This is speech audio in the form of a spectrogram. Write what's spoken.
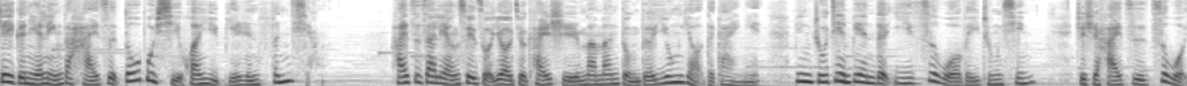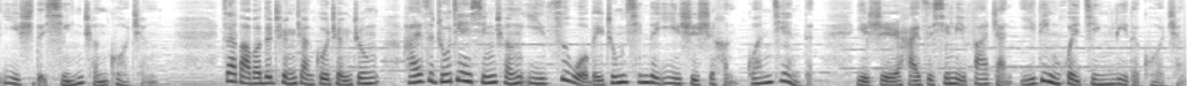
这个年龄的孩子都不喜欢与别人分享。孩子在两岁左右就开始慢慢懂得拥有的概念，并逐渐变得以自我为中心，这是孩子自我意识的形成过程。在宝宝的成长过程中，孩子逐渐形成以自我为中心的意识是很关键的，也是孩子心理发展一定会经历的过程。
